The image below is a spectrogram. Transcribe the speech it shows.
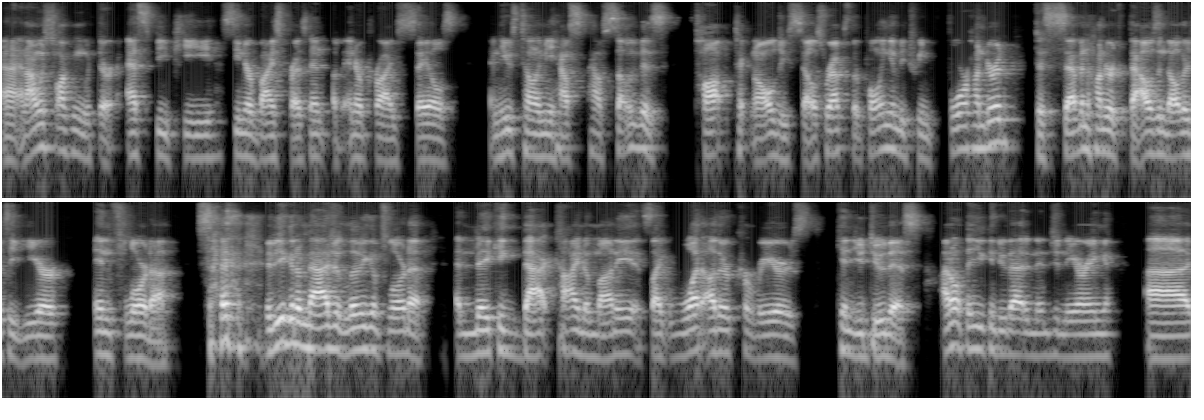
Uh, and I was talking with their SVP, Senior Vice President of Enterprise Sales, and he was telling me how, how some of his top technology sales reps, they're pulling in between 400 to $700,000 a year in Florida. So if you can imagine living in Florida and making that kind of money, it's like, what other careers can you do this? I don't think you can do that in engineering. Uh,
